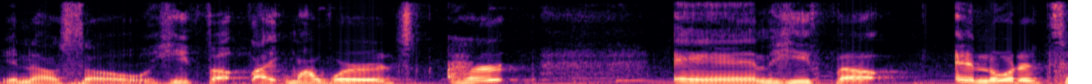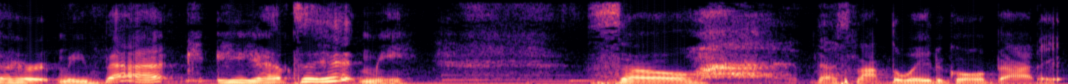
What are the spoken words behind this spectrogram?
You know, so he felt like my words hurt, and he felt in order to hurt me back, he had to hit me. So that's not the way to go about it.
